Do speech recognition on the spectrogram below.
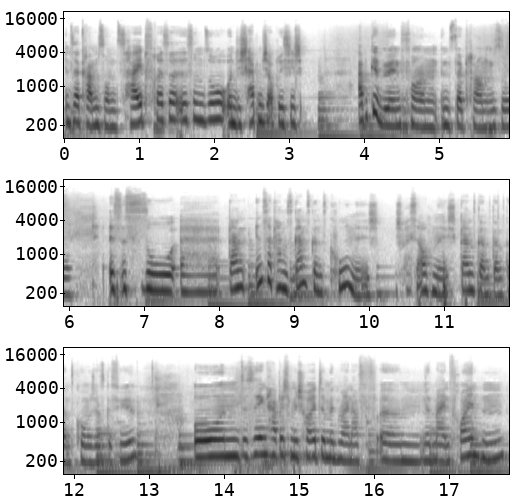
Instagram so ein Zeitfresser ist und so. Und ich habe mich auch richtig abgewöhnt von Instagram. So es ist so, äh, ganz, Instagram ist ganz, ganz komisch. Ich weiß auch nicht. Ganz, ganz, ganz, ganz komisches Gefühl. Und deswegen habe ich mich heute mit, meiner, ähm, mit meinen Freunden,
